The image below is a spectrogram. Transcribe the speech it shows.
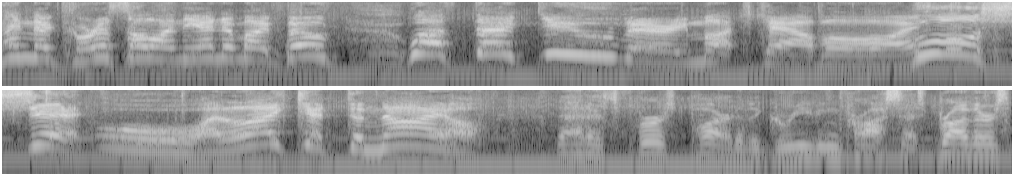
and the gristle on the end of my boot? Well, thank you very much, cowboy. Bullshit! Oh, I like it, denial. That is first part of the grieving process, brothers.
